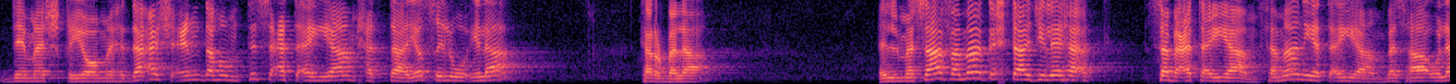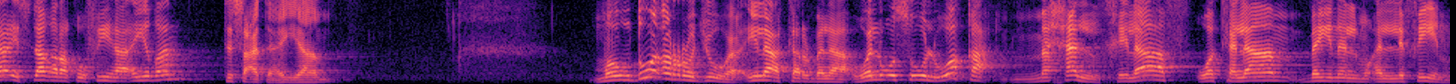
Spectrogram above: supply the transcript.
دمشق يوم 11 عندهم تسعة أيام حتى يصلوا إلى كربلاء. المسافة ما تحتاج إليها سبعة أيام ثمانية أيام بس هؤلاء استغرقوا فيها أيضا تسعة أيام. موضوع الرجوع إلى كربلاء والوصول وقع محل خلاف وكلام بين المؤلفين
